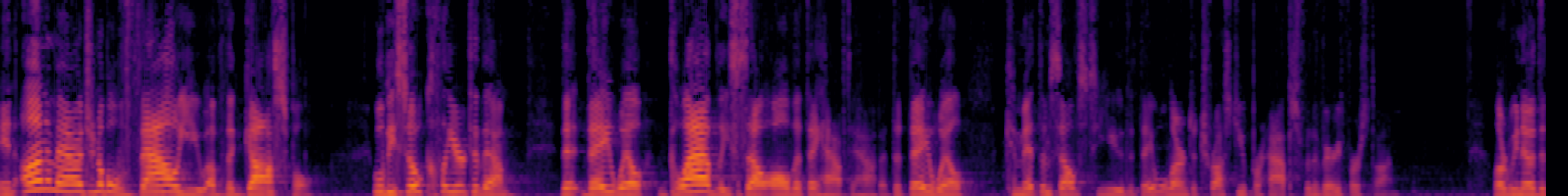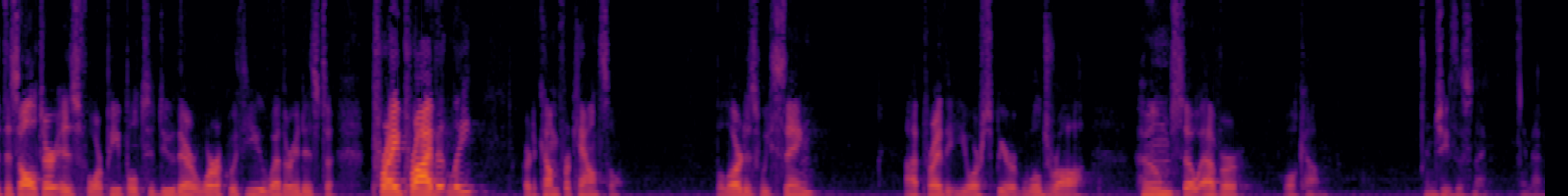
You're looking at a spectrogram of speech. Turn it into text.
and unimaginable value of the gospel will be so clear to them that they will gladly sell all that they have to have it, that they will commit themselves to you, that they will learn to trust you perhaps for the very first time. Lord, we know that this altar is for people to do their work with you, whether it is to pray privately or to come for counsel. But Lord, as we sing, I pray that your spirit will draw whomsoever will come. In Jesus' name, amen.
